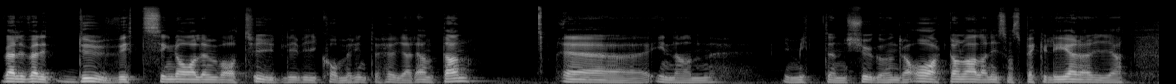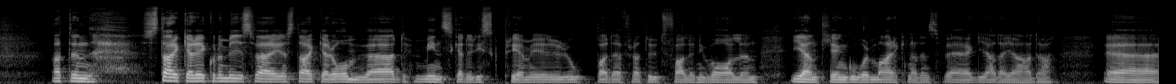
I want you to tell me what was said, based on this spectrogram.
väldigt, väldigt duvigt. Signalen var tydlig. Vi kommer inte höja räntan eh, innan i mitten 2018 och alla ni som spekulerar i att att en starkare ekonomi i Sverige, en starkare omvärld, minskade riskpremier i Europa därför att utfallen i valen egentligen går marknadens väg, jada jada. Eh,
